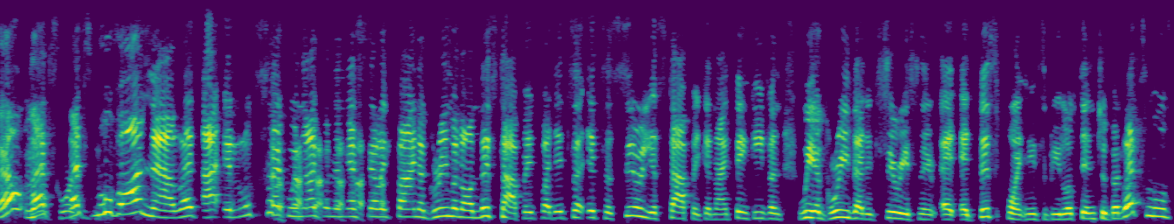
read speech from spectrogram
Well, let's let's move on now. Let I, it looks like we're not going to necessarily find agreement on this topic, but it's a it's a serious topic, and I think even we agree that it's serious at, at this point needs to be looked into. But let's move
